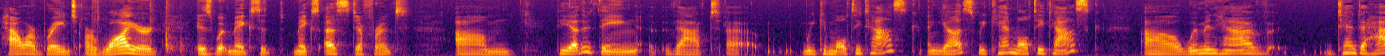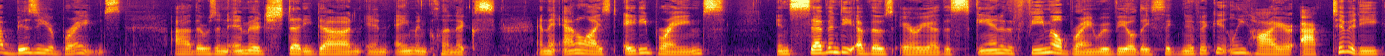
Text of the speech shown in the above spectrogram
How our brains are wired is what makes it makes us different. Um, the other thing that uh, we can multitask, and yes, we can multitask. Uh, women have tend to have busier brains. Uh, there was an image study done in Amen clinics, and they analyzed 80 brains in 70 of those areas, the scan of the female brain revealed a significantly higher activity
